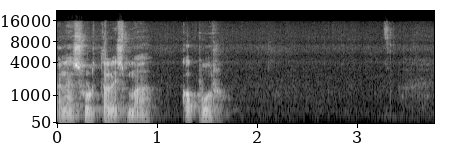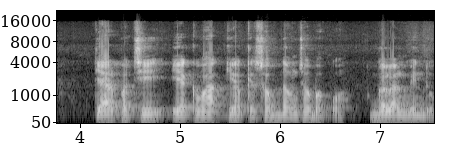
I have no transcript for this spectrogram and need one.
અને સુડતાલીસમાં કપૂર. ત્યાર પછી એક વાક્ય કે શબ્દમ જવાબ આપો ગલનબિંદુ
